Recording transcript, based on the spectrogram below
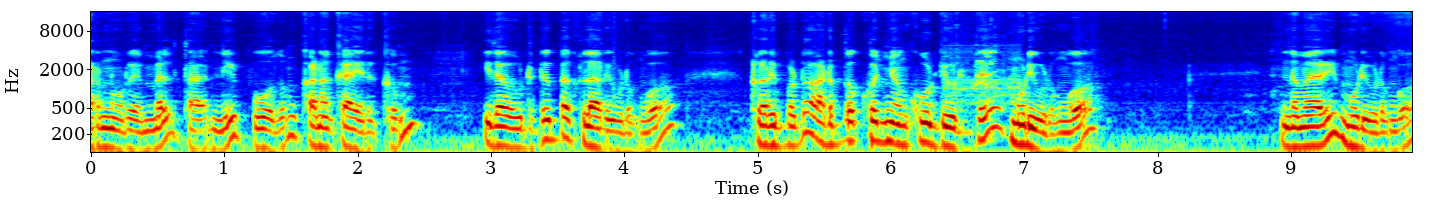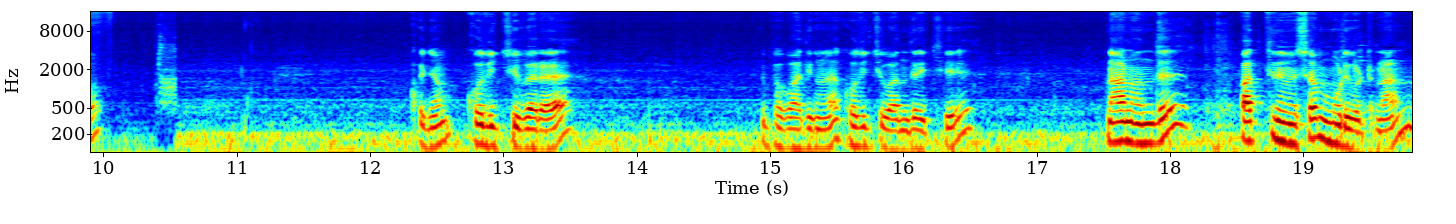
அறநூறு எம்எல் தண்ணி போதும் கணக்காக இருக்கும். இதை விட்டுட்டு இப்போ கிளறி விடுங்கோ. கிளறி போட்டு அடுப்பை கொஞ்சம் கூட்டி விட்டுட்டு மூடி விடுங்கோ. இந்த மாதிரி மூடி விடுங்கோ. கொஞ்சம் கொதிச்சு வர இப்போ பார்த்தீங்கன்னா கொதிச்சு வந்துருச்சு. நான் வந்து பத்து நிமிஷம் மூடி விட்டுனான் நான்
